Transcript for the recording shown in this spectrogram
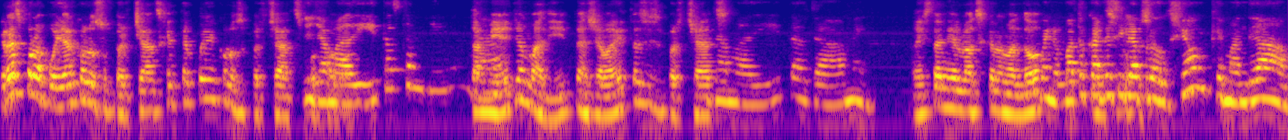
Gracias por apoyar con los superchats. Gente, apoyen con los superchats, Y por favor. llamaditas también. ya. También llamaditas, llamaditas y superchats. Llamaditas, llamen. Ahí está Daniel Max que nos mandó. Bueno, va a tocar 25 decirle a producción que mande a...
